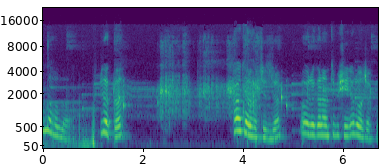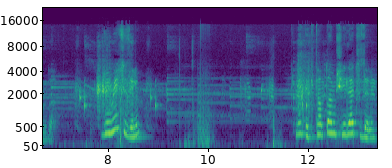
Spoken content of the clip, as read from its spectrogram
Allah Allah. Bir dakika. Her tarafa çizeceğim. Öyle garanti bir şeyler olacak burada. Düğmeyi çizelim. Bekle kitaptan bir şeyler çizelim.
